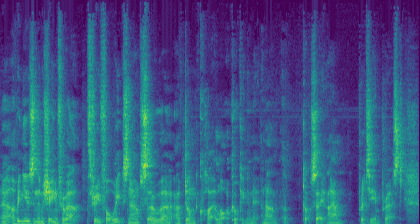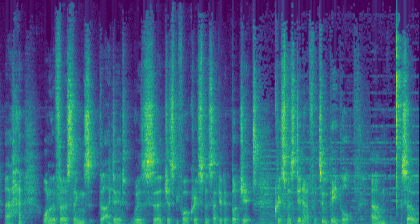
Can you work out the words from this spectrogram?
Uh, I've been using the machine for about three or four weeks now, so uh, I've done quite a lot of cooking in it, and i have got to say I am pretty impressed. Uh, one of the first things that I did was uh, just before Christmas, I did a budget Christmas dinner for two people. Um, so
